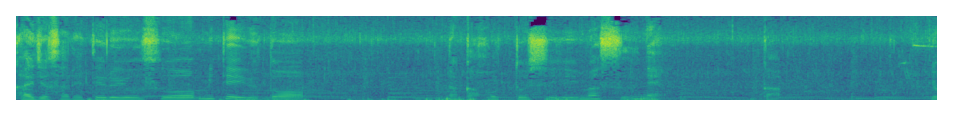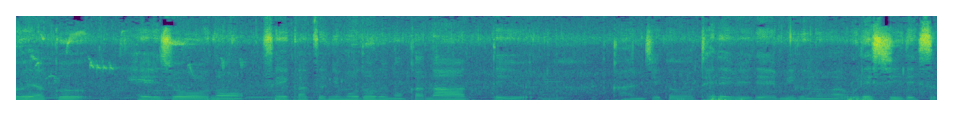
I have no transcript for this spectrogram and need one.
解除されている様子を見ているとなんかほっとしますね。なんかようやく平常の生活に戻るのかなっていう感じをテレビで見るのは嬉しいです。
